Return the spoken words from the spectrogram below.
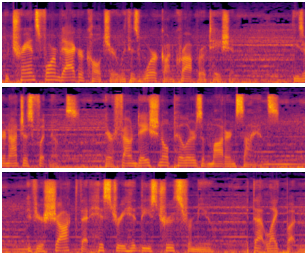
who transformed agriculture with his work on crop rotation. These are not just footnotes, they are foundational pillars of modern science. If you're shocked that history hid these truths from you, hit that like button,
